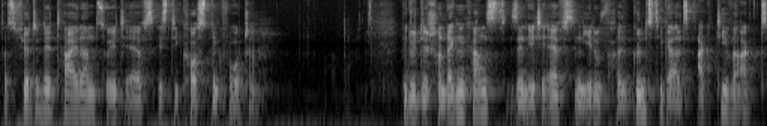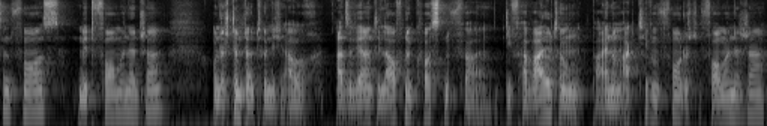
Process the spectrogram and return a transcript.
das vierte Detail dann zu ETFs ist die Kostenquote. Wie du dir schon denken kannst, sind ETFs in jedem Fall günstiger als aktive Aktienfonds mit Fondsmanager. Und das stimmt natürlich auch. Also während die laufenden Kosten für die Verwaltung bei einem aktiven Fonds durch den Fondsmanager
